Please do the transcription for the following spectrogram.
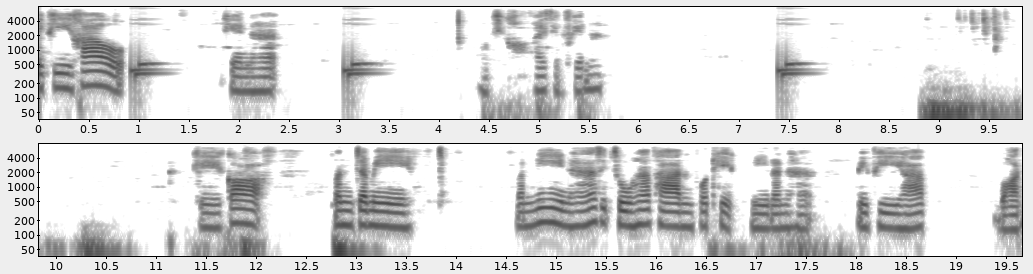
IP เข้า โอเคนะฮะ โอเค ขอไปเสียงเฟซนะโอเค ก็มันจะมีบันนี่นะฮะสิบชูห้าพันโปรเทคมีแล้วนะฮะมี P ครับ บอล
